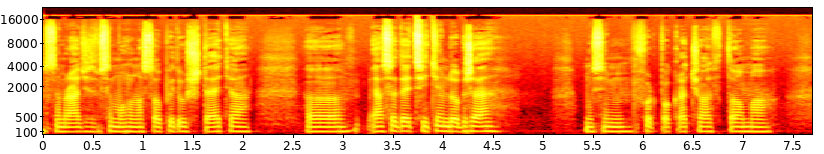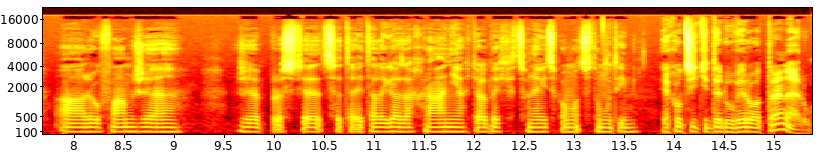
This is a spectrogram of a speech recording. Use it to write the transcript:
Jsem rád, že jsem se mohl nastoupit už teď a uh, já se teď cítím dobře, musím furt pokračovat v tom a, a doufám, že, že prostě se tady ta liga zachrání a chtěl bych co nejvíc pomoct tomu týmu. Jakou cítíte důvěru od trenéru?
